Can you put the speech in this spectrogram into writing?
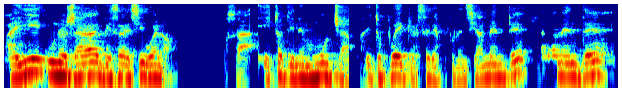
ahí uno ya empieza a decir, bueno, o sea, esto tiene mucha, esto puede crecer exponencialmente. Claramente,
